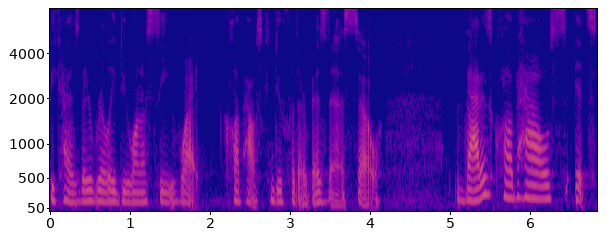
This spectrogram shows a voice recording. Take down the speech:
because they really do want to see what Clubhouse can do for their business. So, that is Clubhouse. It's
